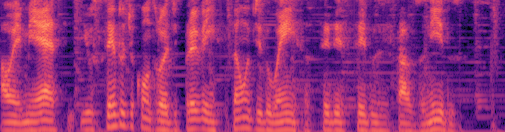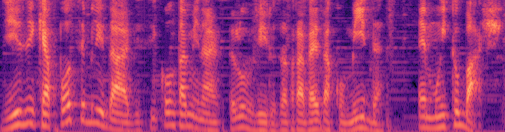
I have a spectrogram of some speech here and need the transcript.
a OMS, e o Centro de Controle de Prevenção de Doenças, CDC dos Estados Unidos, dizem que a possibilidade de se contaminar pelo vírus através da comida é muito baixa.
